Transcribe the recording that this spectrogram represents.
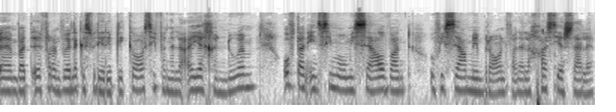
um, wat uh, verantwoordelik is vir die replikasie van hulle eie genoom, of dan ensieme om die celwand of die celmembraan van hulle gasheercelle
